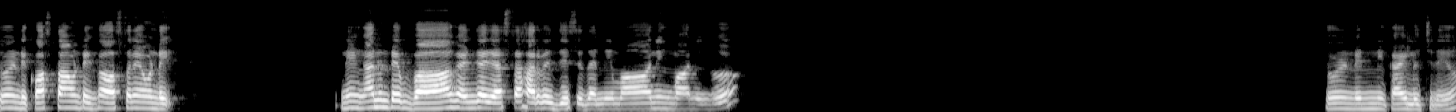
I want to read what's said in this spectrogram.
చూడండి కోస్తా ఉంటే ఇంకా వస్తూనే ఉన్నాయి నేను కానుంటే బాగా ఎంజాయ్ చేస్తా హార్వెస్ట్ చేసేదాన్ని మార్నింగ్ మార్నింగ్ చూడండి ఎన్ని కాయలు వచ్చినాయో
